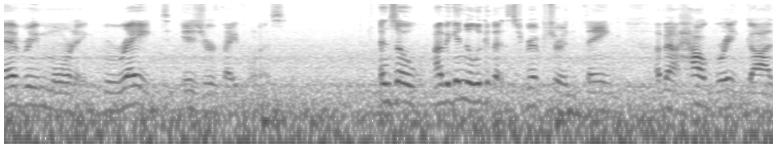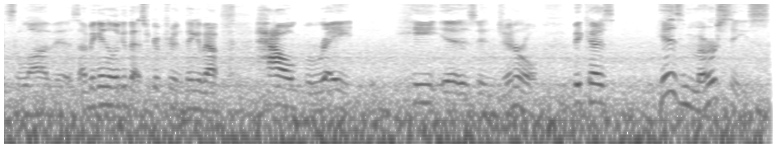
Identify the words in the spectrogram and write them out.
every morning. Great is your faithfulness. And so I begin to look at that scripture and think about how great God's love is. I begin to look at that scripture and think about how great He is in general. Because His mercies,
